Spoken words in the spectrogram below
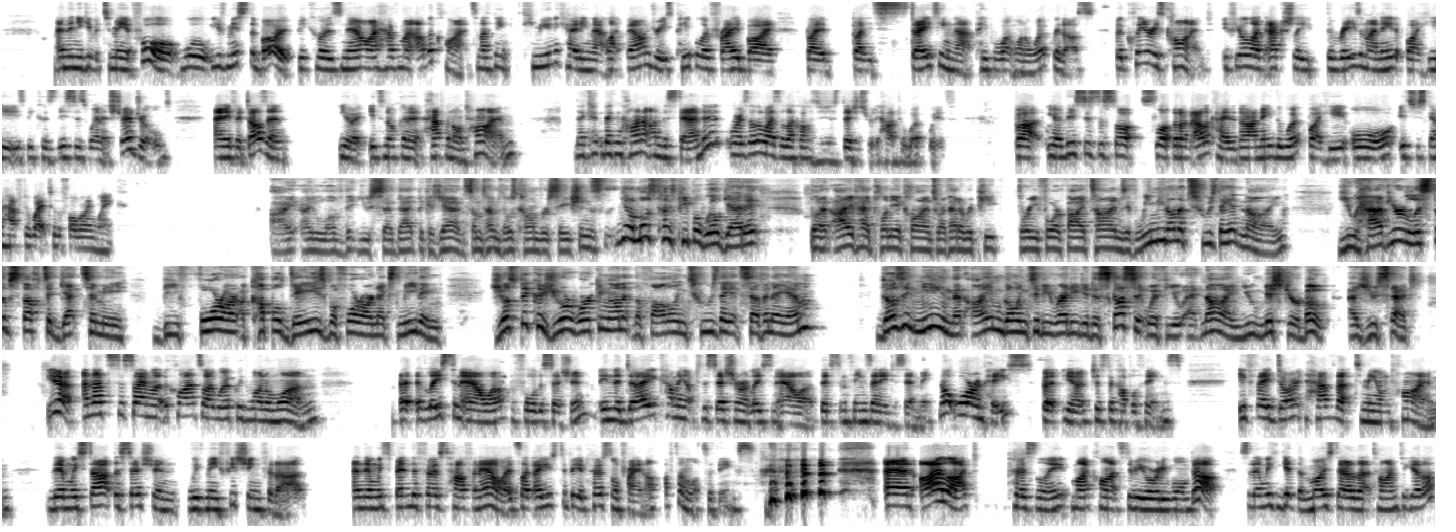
and then you give it to me at four, well, you've missed the boat because now I have my other clients. And I think communicating that, like boundaries, people are afraid by by by stating that people won't want to work with us. But clear is kind. If you're like, actually, the reason I need it by here is because this is when it's scheduled. And if it doesn't, you know, it's not going to happen on time. They can they can kind of understand it. Whereas otherwise they're like, oh, they're just, they're just really hard to work with. But you know, this is the slot slot that I've allocated, and I need the work by here, or it's just going to have to wait till the following week. I, I love that you said that because yeah, and sometimes those conversations, you know, most times people will get it, but I've had plenty of clients where I've had to repeat three, four, five times. If we meet on a Tuesday at nine, you have your list of stuff to get to me before our a couple days before our next meeting. Just because you're working on it the following Tuesday at 7 a.m. doesn't mean that I'm going to be ready to discuss it with you at nine. You missed your boat, as you said. Yeah, and that's the same. Like the clients I work with one on one, at least an hour before the session. In the day coming up to the session, or at least an hour, there's some things they need to send me. Not war and peace, but you know, just a couple things. If they don't have that to me on time, then we start the session with me fishing for that. And then we spend the first half an hour. It's like I used to be a personal trainer. I've done lots of things. and I liked personally my clients to be already warmed up. So then we can get the most out of that time together.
